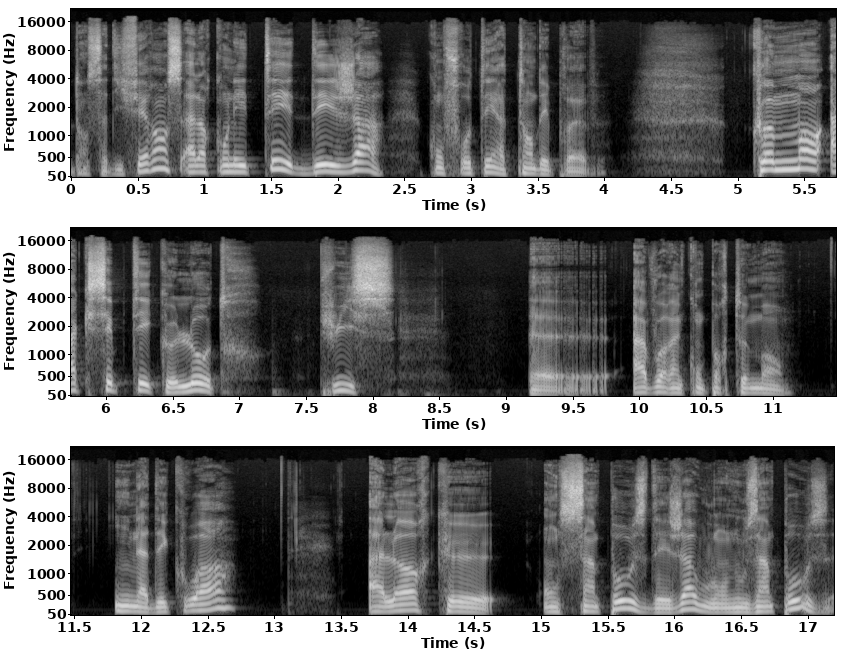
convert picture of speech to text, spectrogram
dans sa différence alors qu'on était déjà confronté à tant d'épreuves? Comment accepter que l'autre puisse euh, avoir un comportement inadéquat alors que on s'impose déjà ou on nous impose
